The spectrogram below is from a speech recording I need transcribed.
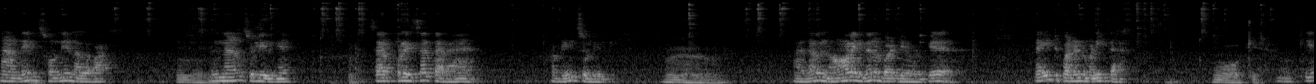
நான் அதே சொன்னேன் நல்லவா? ம். என்னன்னு சொல்லியிருக்கேன் சர்ப்ரைஸாக தரேன் அப்படின்னு சொல்லியிருக்கேன். அதனால் நாளைக்கு தானே பர்த்டே அவனுக்கு நைட்டு பன்னெண்டு மணிக்கு தரேன். ஓகே ஓகே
